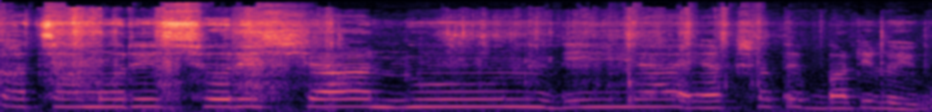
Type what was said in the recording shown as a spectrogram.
কাঁচামরিচ সরিষা নুন দিয়া একসাথে বাটি লইব।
